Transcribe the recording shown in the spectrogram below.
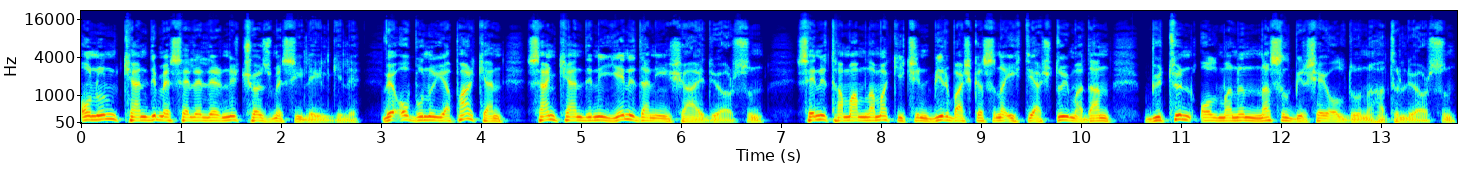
Onun kendi meselelerini çözmesiyle ilgili. Ve o bunu yaparken sen kendini yeniden inşa ediyorsun. Seni tamamlamak için bir başkasına ihtiyaç duymadan bütün olmanın nasıl bir şey olduğunu hatırlıyorsun.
